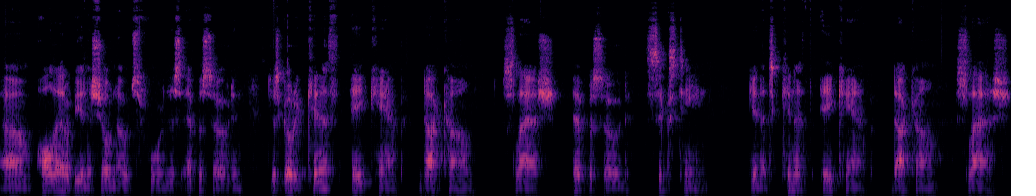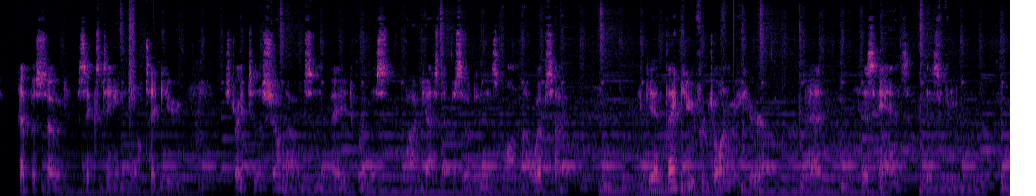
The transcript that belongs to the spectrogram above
Um, all that will be in the show notes for this episode. And just go to kennethacamp.com slash episode 16. Again, that's kennethacamp.com slash episode 16, and it'll take you straight to the show notes and the page where this podcast episode is on my website. Again, thank you for joining me here at His Hands, His Feet.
